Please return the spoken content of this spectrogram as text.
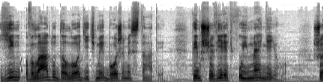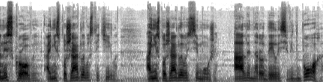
їм владу дало дітьми Божими стати, тим, що вірять у ймення Його, що не з крови, ані з пожадливості тіла, ані з пожадливості мужа, але народились від Бога.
